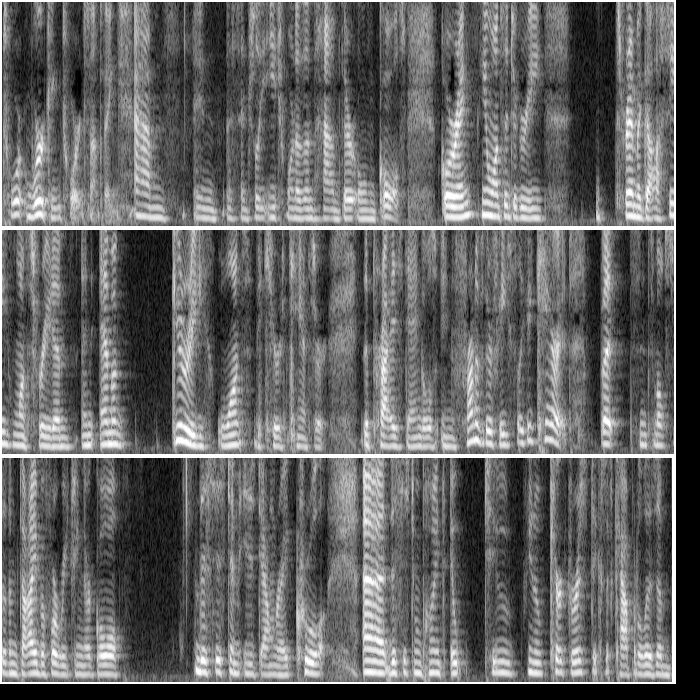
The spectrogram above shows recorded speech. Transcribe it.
toward working towards something. Um, and essentially, each one of them have their own goals. Goreng, he wants a degree. Trimagasi wants freedom, and Emma Guri wants the cure to cancer. The prize dangles in front of their face like a carrot, but since most of them die before reaching their goal, the system is downright cruel. Uh, the system points out to you know characteristics of capitalism.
